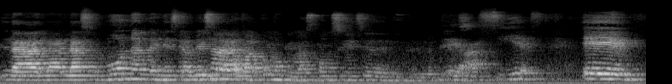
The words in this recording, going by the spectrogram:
La, la, las hormonas, la Empiezan a tomar como que más conciencia de, lo que Así es. Eh,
